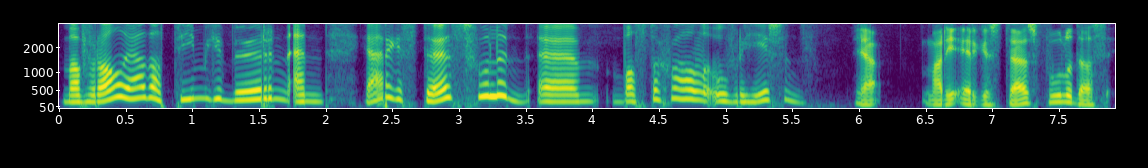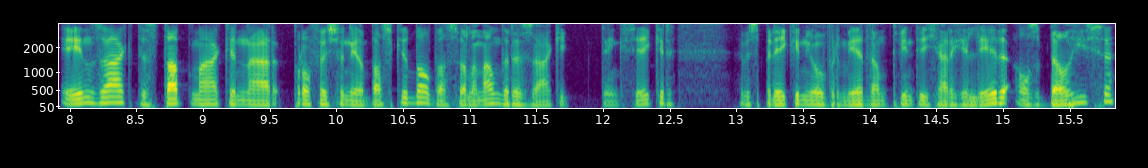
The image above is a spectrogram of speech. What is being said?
Maar vooral ja, dat teamgebeuren en ja, ergens thuis voelen um, was toch wel overheersend. Ja, maar je ergens thuis voelen, dat is één zaak. De stap maken naar professioneel basketbal, dat is wel een andere zaak. Ik denk zeker we spreken nu over meer dan twintig jaar geleden als Belgische,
